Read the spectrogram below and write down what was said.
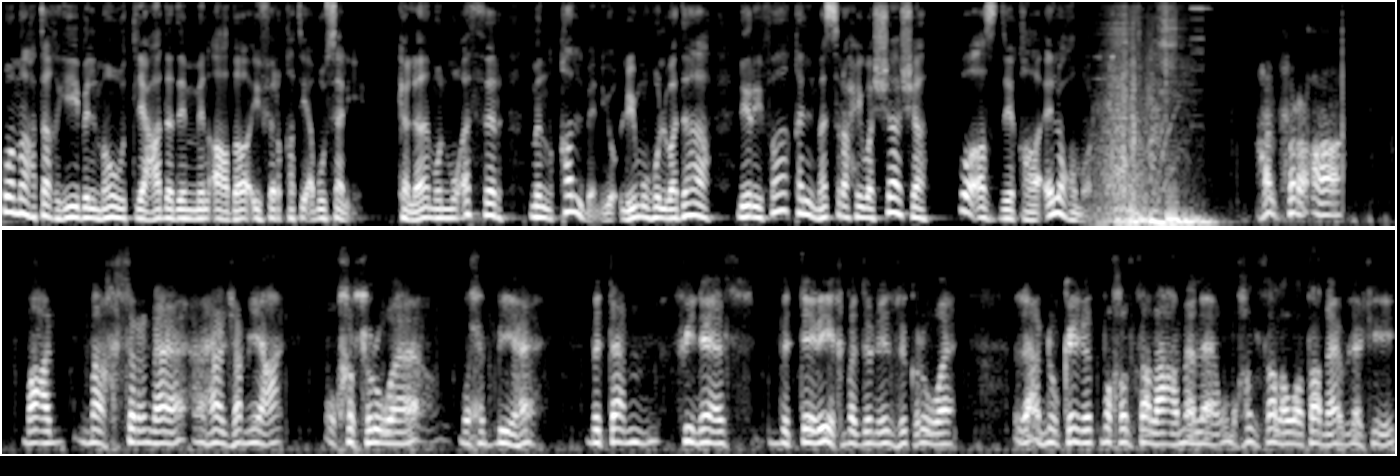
ومع تغييب الموت لعدد من أعضاء فرقة أبو سليم كلام مؤثر من قلب يؤلمه الوداع لرفاق المسرح والشاشة وأصدقاء العمر. هالفرقة بعد ما خسرناها جميعا وخسروها محبيها بتم في ناس بالتاريخ بدهم يذكروها؟ لأنه كانت مخلصة لعملها ومخلصة لوطنها ولا شيء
